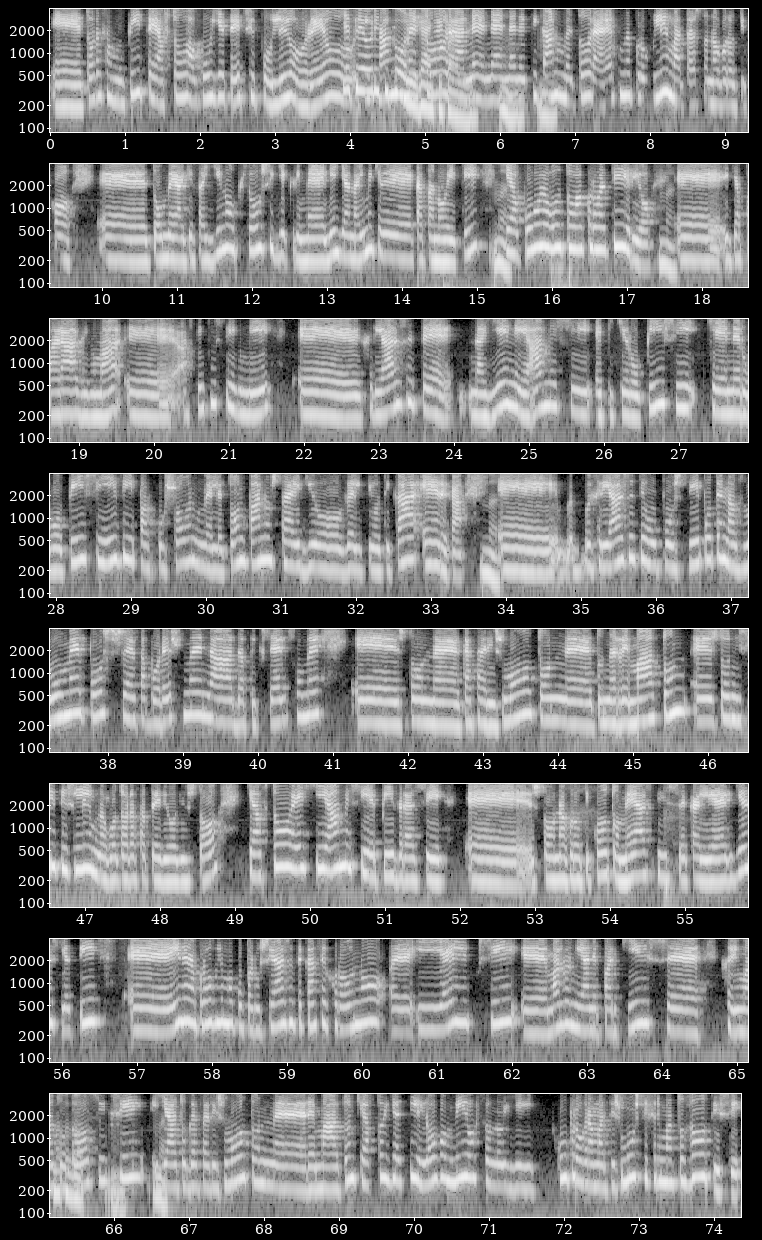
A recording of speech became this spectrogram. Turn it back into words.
Ε, τώρα θα μου πείτε αυτό ακούγεται έτσι πολύ ωραίο. Και θεωρητικό τι λιγάκι τώρα, πάλι. Ναι, ναι, ναι, ναι, τι κάνουμε τώρα; Έχουμε προβλήματα στον αγροτικό ε, τομέα και θα γίνω πιο συγκεκριμένη για να είμαι και κατανοητή ναι. και από το ακροατήριο. Ναι. Ε, για παράδειγμα, ε, αυτή τη στιγμή ε, χρειάζεται να γίνει άμεση επικαιροποίηση και ενεργοποίηση ήδη υπαρχουσών μελετών πάνω στα εγκυοβελτιωτικά έργα. Ναι. Ε, χρειάζεται οπωσδήποτε να δούμε πώς ε, θα μπορέσουμε να ανταπεξέλθουμε ε, στον καθαρισμό των, των ρεμάτων στο νησί της Λίμνου. Εγώ τώρα θα περιοριστώ και αυτό έχει άμεση επίδραση στον αγροτικό τομέα, στις καλλιέργειες γιατί ε, είναι ένα πρόβλημα που παρουσιάζεται κάθε χρόνο ε, η έλλειψη, ε, μάλλον η ανεπαρκής χρηματοδότηση ναι. για τον καθαρισμό των ρεμάτων και αυτό γιατί; Λόγω μη ορθολογικού προγραμματισμού στη χρηματοδότηση.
